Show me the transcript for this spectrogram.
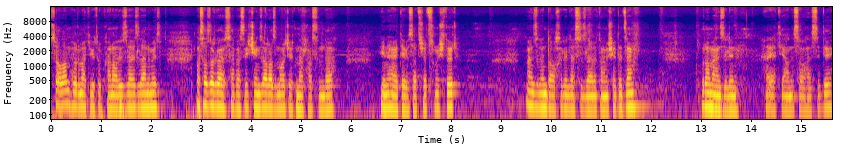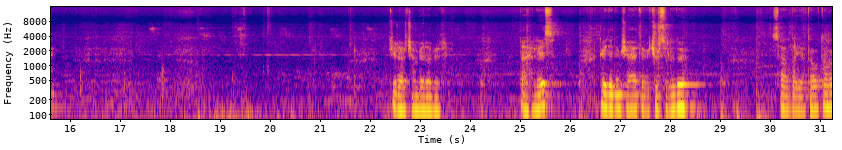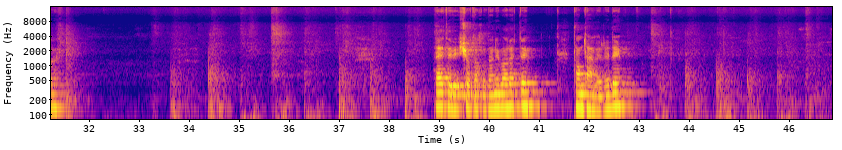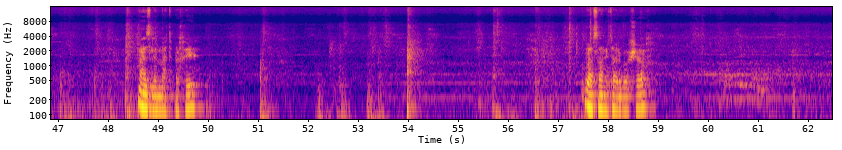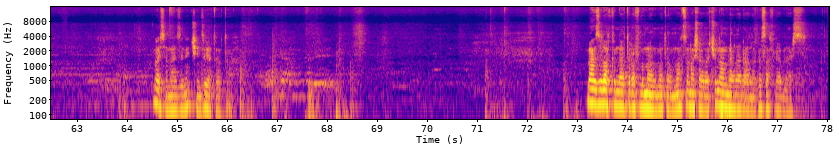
Salam, hörmətli YouTube kanalı izləyicilərimiz. Masazlar qəsəbəsi 2-ci Araz marketinin arxasında yeni həyət evi satışa çıxmışdır. Mənzilin daxili ilə sizləri tanış edəcəm. Bura mənzilin həyət yanı sahəsidir. Girərkən belə bir dəhliz. Qeyd edim ki, həyət evi kürsülüdür. Sağda yataq otağı. Həyət evi iki otaqlıdan ibarətdir. Tam təmirlidir. Mənzilin mətbəxi. Bura sanitar qovşaq. Bura isə mənzilin ikinci yataq otağı. Mənzil haqqında ətraflı məlumat almaq üçün aşağıdakı nömrələrə əlaqə saxlaya bilərsiniz.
